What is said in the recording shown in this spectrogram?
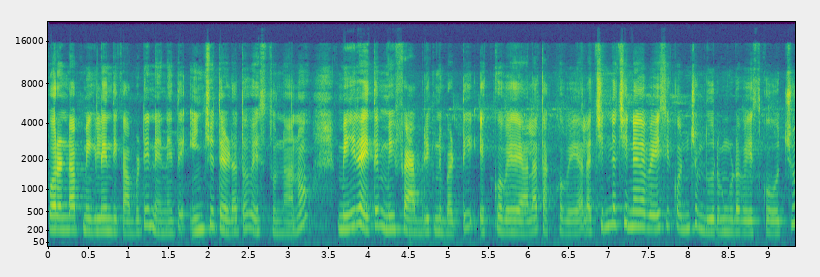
ఫోర్ అండ్ హాఫ్ మిగిలింది కాబట్టి నేనైతే ఇంచు తేడాతో వేస్తున్నాను. మీరైతే మీ ఫ్యాబ్రిక్ని బట్టి ఎక్కువ వేయాలా తక్కువ వేయాలా? చిన్న చిన్నగా వేసి కొంచెం దూరం కూడా వేసుకోవచ్చు.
